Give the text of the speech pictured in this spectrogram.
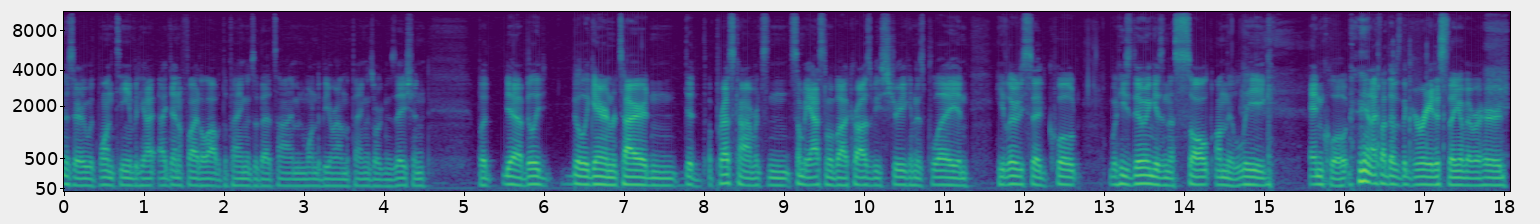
necessarily with one team, but he identified a lot with the Penguins at that time and wanted to be around the Penguins organization. But yeah, Billy Billy Guerin retired and did a press conference, and somebody asked him about Crosby's streak and his play, and he literally said, "quote What he's doing is an assault on the league." End quote. And I thought that was the greatest thing I've ever heard.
